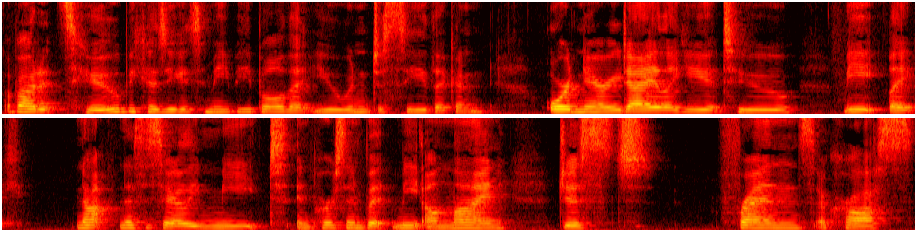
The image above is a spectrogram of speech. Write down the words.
about it too, because you get to meet people that you wouldn't just see like an ordinary day. Like you get to meet like not necessarily meet in person, but meet online, just friends across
